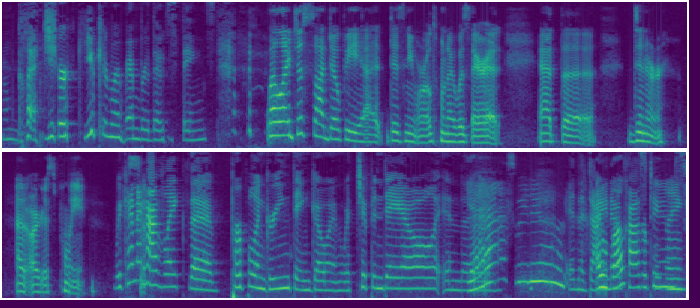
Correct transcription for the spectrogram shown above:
I'm glad you're you can remember those things. Well, I just saw Dopey at Disney World when I was there at at the dinner at Artist Point. We kind of have like the purple and green thing going with Chip 'n Dale in the Yes, we do. in the dino costumes.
